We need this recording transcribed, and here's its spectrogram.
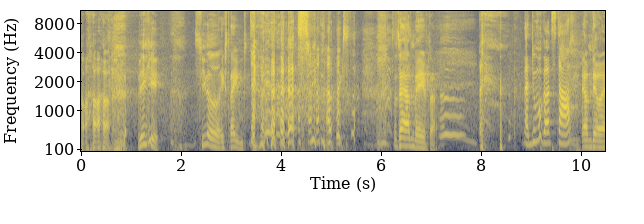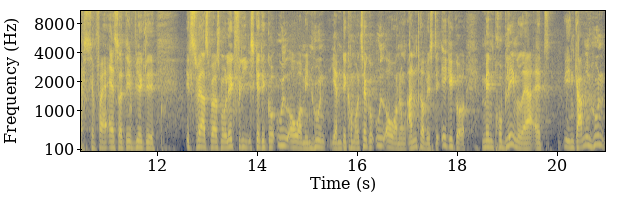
Vicky, sig noget ekstremt. Så tager jeg den bagefter. Men du må godt starte. Jamen, det, var, altså, det er virkelig et svært spørgsmål, ikke? Fordi skal det gå ud over min hund? Jamen, det kommer til at gå ud over nogle andre, hvis det ikke går. Men problemet er, at en gammel hund,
